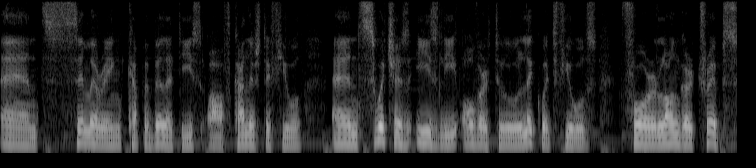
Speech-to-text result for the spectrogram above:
and simmering capabilities of canister fuel and switches easily over to liquid fuels for longer trips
